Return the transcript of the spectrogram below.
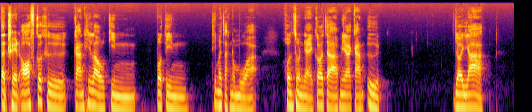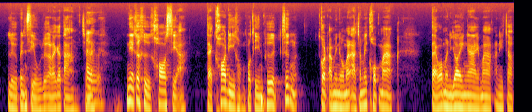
แต่เทรดออฟก็คือการที่เรากินโปรตีนที่มาจากนมวัว คนส่วนใหญ่ก็จะมีอาการอืด ย่อยยาก หรือเป็นสิวหรืออะไรก็ตามใช่เอไหมอเนี่ยก็คือข้อเสียแต่ข้อดีของโปรตีนพืช ซึ่งกรดอะมิโนมันอาจจะไม่ครบมาก แต่ว่ามันย่อยง่ายมาก อันนี้จาก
